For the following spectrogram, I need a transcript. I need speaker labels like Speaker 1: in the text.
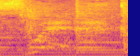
Speaker 1: sweat.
